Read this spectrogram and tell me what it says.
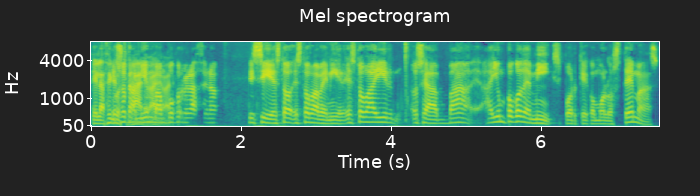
En la Eso también va un poco relacionado. Sí, sí, esto, esto va a venir. Esto va a ir, o sea, va, hay un poco de mix, porque como los temas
